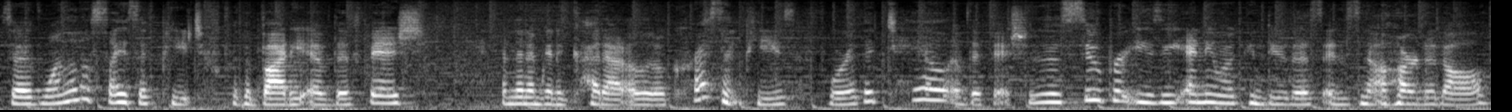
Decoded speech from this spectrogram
So I have one little slice of peach for the body of the fish, and then I'm gonna cut out a little crescent piece for the tail of the fish. This is super easy, anyone can do this, and it's not hard at all.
